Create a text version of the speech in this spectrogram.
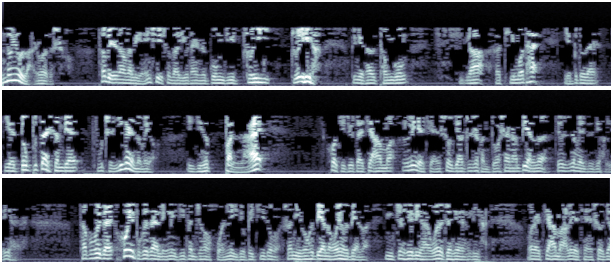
人都有软弱的时候，特别是让他连续受到犹太人的攻击、追追呀，并且他的同工。希拉和提摩太也不都在，也都不在身边扶持，一个人都没有。以及他本来或许就在加马列前受教知识很多，擅长辩论，就是认为自己很厉害。他不会在会不会在灵里激愤之后魂力就被击中了？说你们会辩论，我也会辩论。你这些厉害，我也这些厉害。我在加马列前受教，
